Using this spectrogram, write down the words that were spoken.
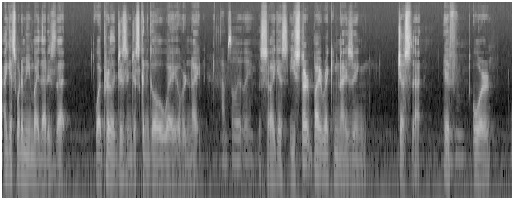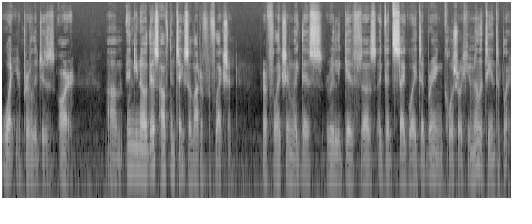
I guess what I mean by that is that white privilege isn't just going to go away overnight. Absolutely. So I guess you start by recognizing just that, if or what your privileges are. Um, and you know, this often takes a lot of reflection. Reflection like this really gives us a good segue to bring cultural humility into play.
